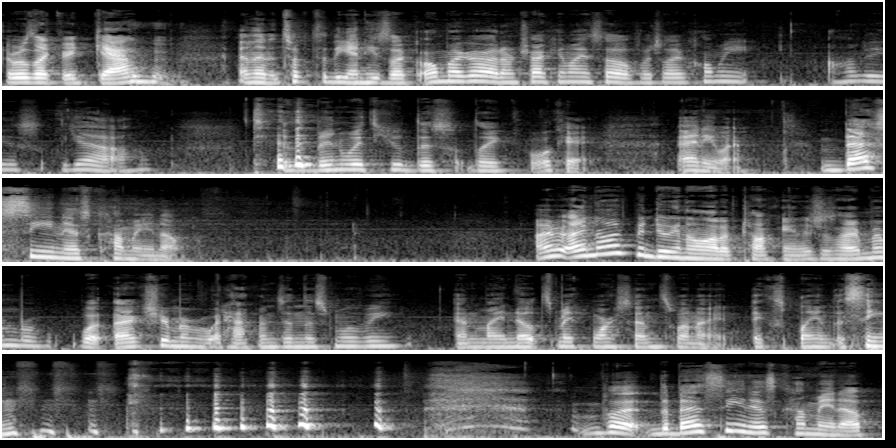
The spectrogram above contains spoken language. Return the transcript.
There was like a gap, mm-hmm. And then it took to the end. He's like, "Oh my god, I'm tracking myself," which like, homie, obvious, yeah, it's been with you this like okay. Anyway, best scene is coming up. I I know I've been doing a lot of talking. It's just I remember what I actually remember what happens in this movie, and my notes make more sense when I explain the scene. but the best scene is coming up.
